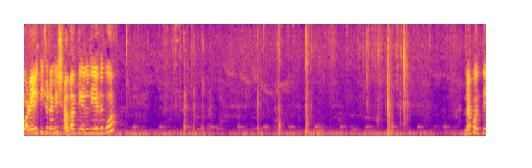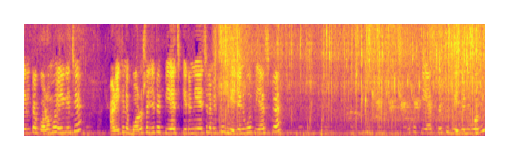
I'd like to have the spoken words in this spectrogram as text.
কড়াইয়ে কিছুটা আমি সাদা তেল দিয়ে দেবো। দেখো, তেলটা গরম হয়ে গেছে। আর এখানে বড় একটা পেঁয়াজ কেটে নিয়েছিলাম, একটু ভেজে নেব পেঁয়াজটা। পেঁয়াজটা একটু ভেজে নেব আমি।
